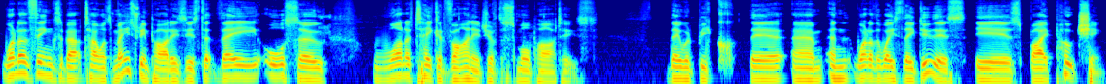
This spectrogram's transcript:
one of the things about Taiwan's mainstream parties is that they also want to take advantage of the small parties. They would be there, um, and one of the ways they do this is by poaching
